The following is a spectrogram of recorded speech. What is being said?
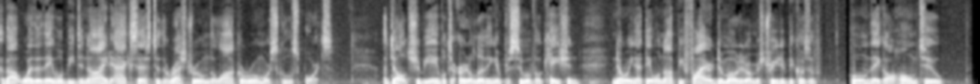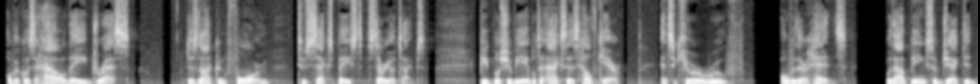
about whether they will be denied access to the restroom, the locker room, or school sports. Adults should be able to earn a living and pursue a vocation, knowing that they will not be fired, demoted, or mistreated because of whom they go home to or because of how they dress. Does not conform to sex based stereotypes. People should be able to access health care and secure a roof over their heads without being subjected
